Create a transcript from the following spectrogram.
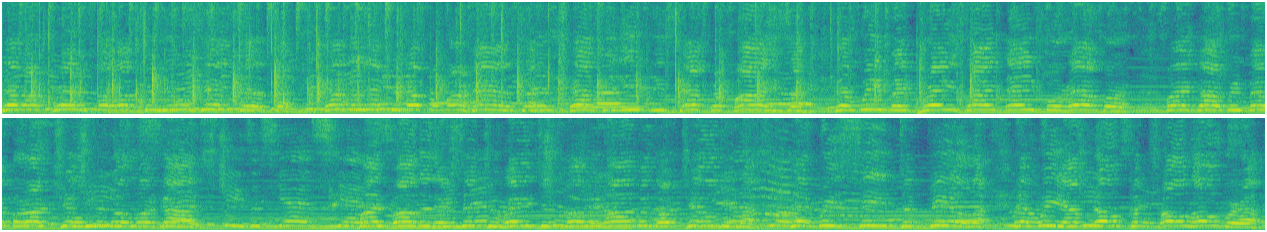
Let our prayers go up to you as incense and the lifting up of our hands as the evening sacrifice that we may praise thy name forever. My God, remember our children, O Lord God. Yes, Jesus, yes, yes. My Father, there's Remember situations children. going on with our children Yes, uh, that we seem to feel uh, that we have no Jesus' name. control over, uh,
